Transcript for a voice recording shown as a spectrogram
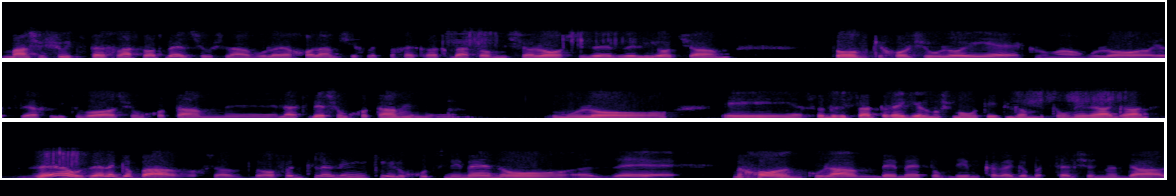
משהו שהוא יצטרך לעשות באיזשהו שלב, הוא לא יכול להמשיך לשחק רק בהטוב משלוש ו- ולהיות שם טוב ככל שהוא לא יהיה, כלומר, הוא לא יצליח לתבוע שום חותם, אה, להטביע שום חותם אם הוא, אם הוא לא אה, יעשה דריסת רגל משמעותית גם בטורנירי הגרנד. זהו, זה לגביו. עכשיו, באופן כללי, כאילו, חוץ ממנו, אז אה, נכון, כולם באמת עומדים כרגע בצל של נדל,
